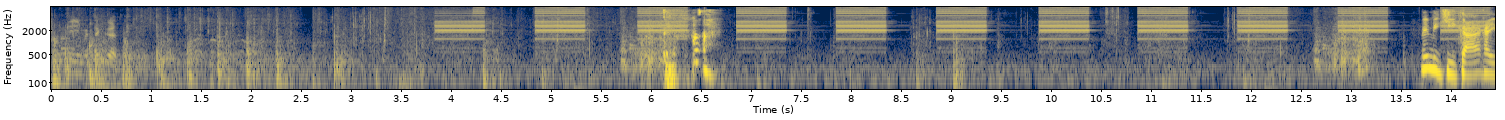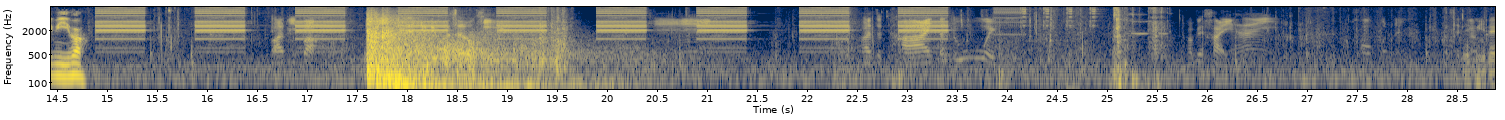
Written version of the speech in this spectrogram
ถ้ามีมันจะเกิดตรงนี้ ไม่มีคีย์การ์ดใครมีเปล่า บ้านมีเปล่า ไม่มีอะไร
